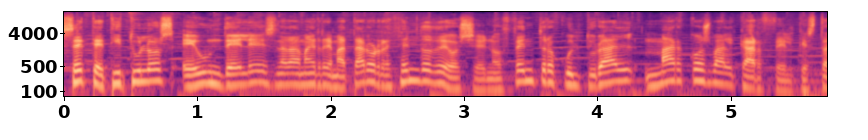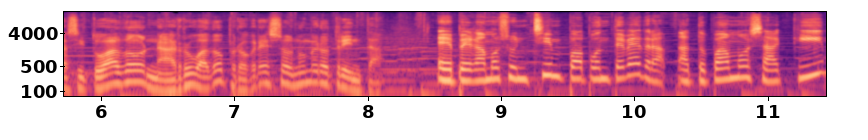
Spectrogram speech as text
Sete títulos e un deles nada máis rematar o recendo de hoxe no Centro Cultural Marcos Valcárcel, que está situado na Rúa do Progreso número 30. E pegamos un chimpo a Pontevedra. Atopamos aquí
